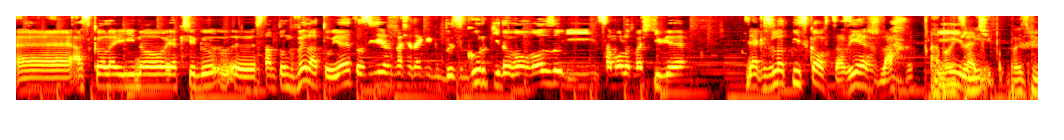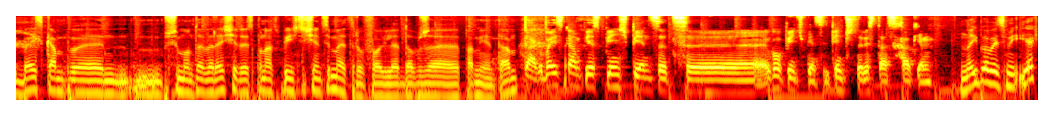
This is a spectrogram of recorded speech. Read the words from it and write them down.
e, a z kolei no, jak się go, e, stamtąd wylatuje, to zjeżdża się tak jakby z górki do wąwozu i samolot właściwie jak z lotniskowca, zjeżdża A i powiedz leci. Mi, powiedz mi, Basecamp e, przy Monteverestie to jest ponad 5000 metrów, o ile dobrze pamiętam. Tak, Basecamp jest 5500, e, około 5500, 5400 z hakiem. No i powiedz mi, jak,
